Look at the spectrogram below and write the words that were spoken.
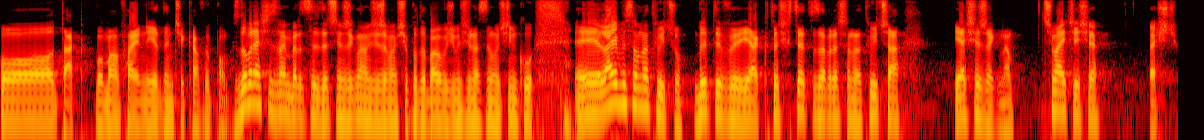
bo tak, bo mam fajny, jeden ciekawy pomysł. Dobra, ja się z wami bardzo serdecznie żegnam, że wam się podobało, widzimy się w następnym odcinku. E, Live'y są na Twitchu, byty wy, jak ktoś chce, to zapraszam na Twitcha. Ja się żegnam. Trzymajcie się, cześć.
